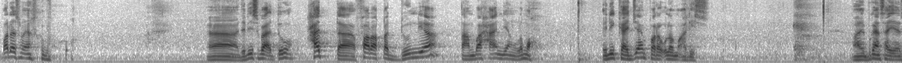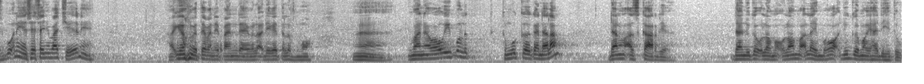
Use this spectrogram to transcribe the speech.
pada sembahyang subuh? Ha, jadi sebab tu hatta faraqad dunya tambahan yang lemah. Ini kajian para ulama hadis. Ha, bukan saya sebut ni, saya hanya baca ni. Ha, orang kata pandai-pandai pula dia kata lemah. Ha, Imam Nawawi pun kemukakan dalam dalam azkar dia. Dan juga ulama-ulama lain bawa juga mari hadis itu.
